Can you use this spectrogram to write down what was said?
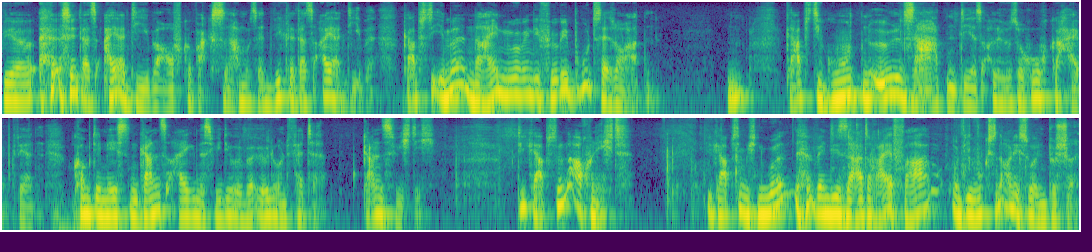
Wir sind als Eierdiebe aufgewachsen, haben uns entwickelt als Eierdiebe. Gab es die immer? Nein, nur wenn die Vögel Brutsaison hatten. Hm? Gab es die guten Ölsaaten, die jetzt alle so hoch gehypt werden? Kommt demnächst ein ganz eigenes Video über Öle und Fette. Ganz wichtig. Die gab es nun auch nicht. Die gab es nämlich nur, wenn die Saat reif war und die wuchsen auch nicht so in Büscheln.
